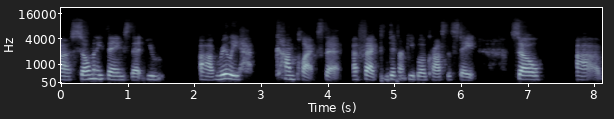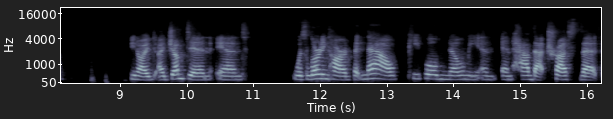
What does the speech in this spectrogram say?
uh, so many things that you uh, really complex that affect different people across the state. So, uh, you know, I, I jumped in and was learning hard, but now people know me and and have that trust that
